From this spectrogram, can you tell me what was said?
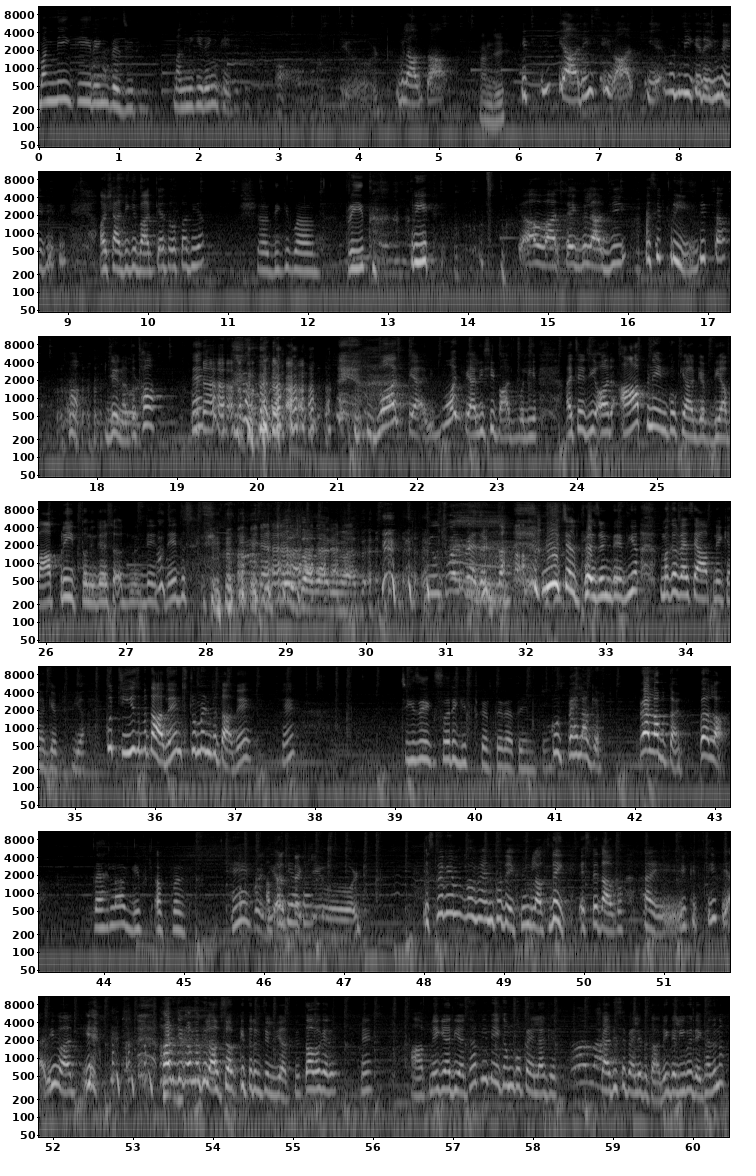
मंगनी की रिंग भेजी थी। मंगनी की रिंग भेजी थी। गुलाब साहब हाँ जी। कितनी प्यारी सी बात की है मंगनी की रिंग भेजी थी। और शादी के बाद क्या तोहफा दिया? शादी के बाद प्रीत। प्रीत? क्या बात है गुलाब जी उसे प्रीत दिता। हाँ देना तो था? बहुत प्यारी बहुत प्यारी सी बात बोली है। अच्छा जी और आपने इनको क्या गिफ्ट दिया? अब आप प्रीत तो नहीं दे दे, दे तो सकती म्यूचुअल प्रेजेंट था। म्यूचुअल प्रेजेंट दे दिया मगर वैसे आपने क्या गिफ्ट दिया? कुछ चीज़ बता दें इंस्ट्रूमेंट बता दें हैं? चीज़ें एक सारी गिफ्ट करते रहते हैं इनको। कोई पहला गिफ्ट पहला बताएँ पहला। पहला गिफ्ट अपर है? बढ़िया था? क्यूट इस पे भी मैं इनको देख रही हूँ गुलाब नहीं इस पे तो आपको हाय कितनी प्यारी बात की हर जगह मैं गुलाब साहब की तरफ़ चली जाती हूँ। तो करे आपने क्या दिया था अपनी बेगम को पहला गिफ्ट शादी से पहले बता दें गली में देखा था ना?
